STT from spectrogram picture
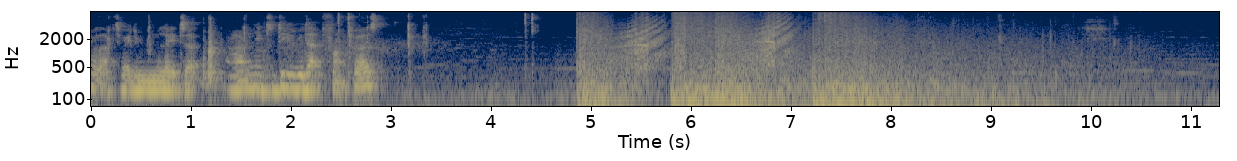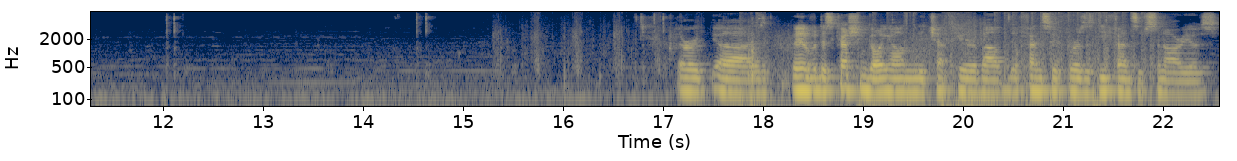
We'll activate him later. I need to deal with that front first. There uh, bit of a discussion going on in the chat here about offensive versus defensive scenarios.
